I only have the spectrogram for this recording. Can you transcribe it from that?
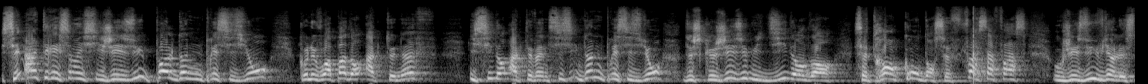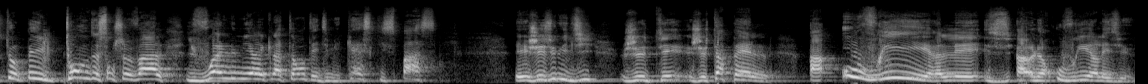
C'est intéressant ici. Jésus, Paul donne une précision qu'on ne voit pas dans Acte 9. Ici, dans Acte 26, il donne une précision de ce que Jésus lui dit dans, cette rencontre, dans ce face-à-face, où Jésus vient le stopper, il tombe de son cheval, il voit une lumière éclatante et il dit, mais qu'est-ce qui se passe? Et Jésus lui dit, je t'appelle à ouvrir les, leur ouvrir les yeux.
